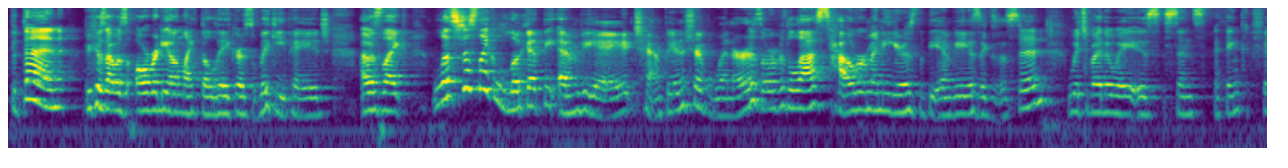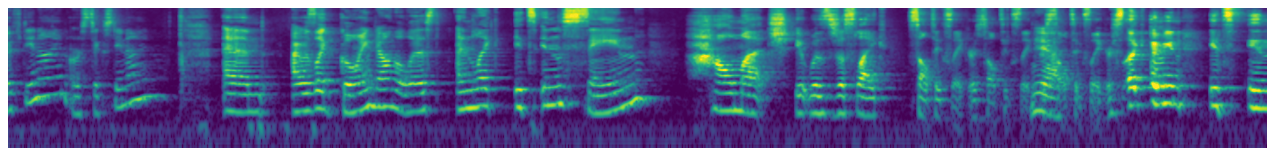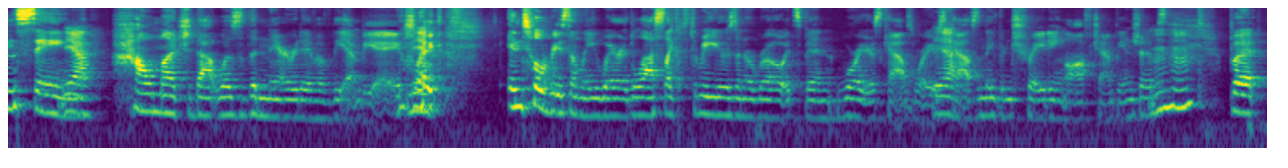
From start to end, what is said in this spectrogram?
But then, because I was already on like the Lakers wiki page, I was like, let's just like look at the NBA championship winners over the last however many years that the NBA has existed, which by the way is since I think 59 or 69. And I was like going down the list and like it's insane how much it was just like Celtics Lakers, Celtics Lakers, Yeah. Celtics Lakers. Like I mean, it's insane Yeah. how much that was the narrative of the NBA. Yeah. Like until recently where the last like 3 years in a row it's been Warriors Cavs, Warriors Yeah. Cavs and they've been trading off championships. Mm-hmm. But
